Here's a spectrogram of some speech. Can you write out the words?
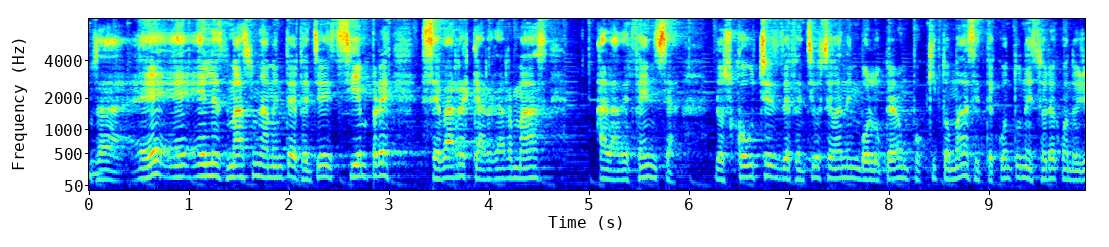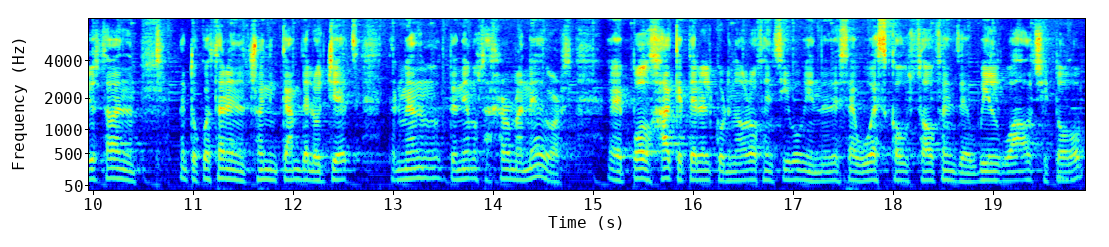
O sea, eh, eh, él es más una mente defensiva y siempre se va a recargar más a la defensa. Los coaches defensivos se van a involucrar un poquito más. Y te cuento una historia cuando yo estaba en, me tocó estar en el training camp de los Jets. Teníamos a Herman Edwards. Eh, Paul Hackett era el coordinador ofensivo, viene de esa West Coast Offense de Will Walsh y todo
